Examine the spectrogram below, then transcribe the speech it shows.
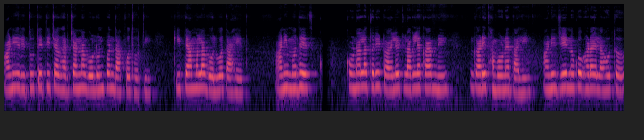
आणि रितू ते तिच्या घरच्यांना बोलून पण दाखवत होती की त्या मला बोलवत आहेत. आणि मध्येच कोणाला तरी टॉयलेट लागल्या कारणे गाडी थांबवण्यात आली आणि जे नको घडायला होतं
